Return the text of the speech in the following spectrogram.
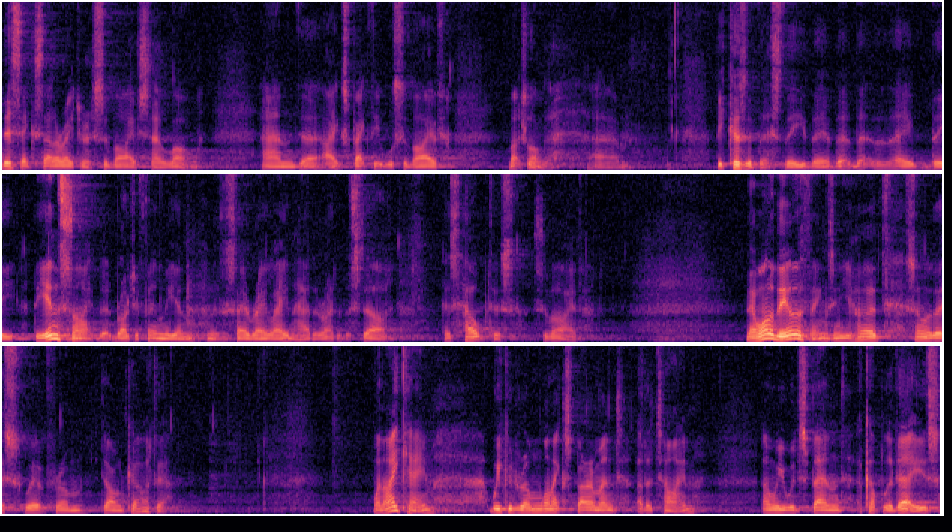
this accelerator has survived so long. And uh, I expect it will survive much longer. Um, because of this, the, the, the, the, the, insight that Roger Finlay and, and, as I say, Ray Lane had right at the start has helped us survive. Now, one of the other things, and you heard some of this from Don Carter, when I came, we could run one experiment at a time, and we would spend a couple of days,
